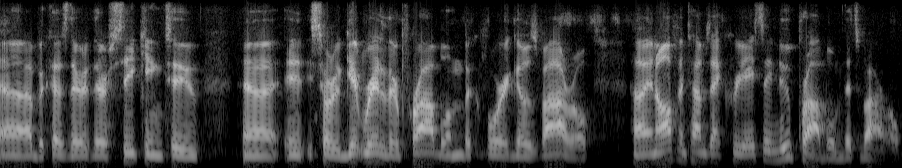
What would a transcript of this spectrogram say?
uh, because they're they're seeking to uh, it, sort of get rid of their problem before it goes viral. Uh, and oftentimes that creates a new problem that's viral.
